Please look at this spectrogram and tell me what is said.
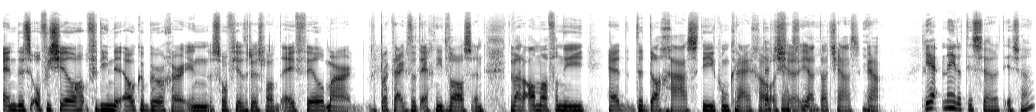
En dus officieel verdiende elke burger in Sovjet-Rusland evenveel. Maar de praktijk is dat het echt niet was. En er waren allemaal van die, hè, de dagga's die je kon krijgen. als je, ja. Ja. Ja. Ja, nee, dat is zo. Dat is zo.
